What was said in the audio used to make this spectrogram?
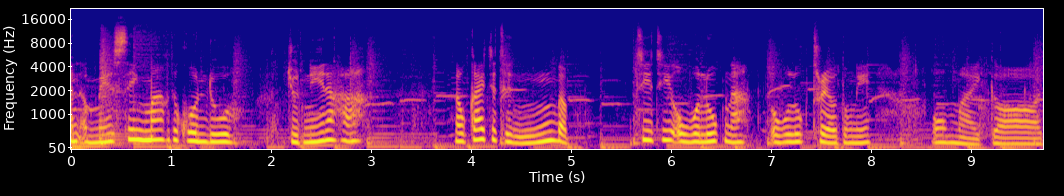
มัน Amazing มากทุกคนดูจุดนี้นะคะ เราใกล้จะถึงแบบที่ที่ Overlook นะ Overlook Trail ตรงนี้ Oh my god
